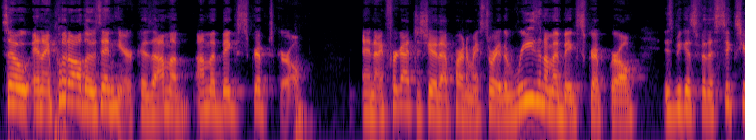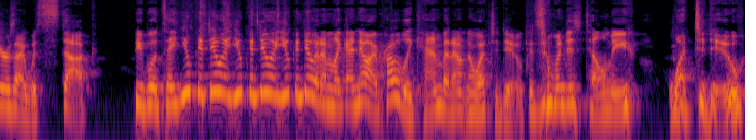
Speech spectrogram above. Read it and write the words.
So, and I put all those in here because I'm a I'm a big script girl. And I forgot to share that part of my story. The reason I'm a big script girl is because for the six years I was stuck, people would say, You can do it, you can do it, you can do it. I'm like, I know I probably can, but I don't know what to do. Could someone just tell me what to do?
